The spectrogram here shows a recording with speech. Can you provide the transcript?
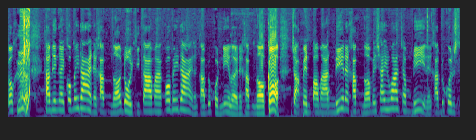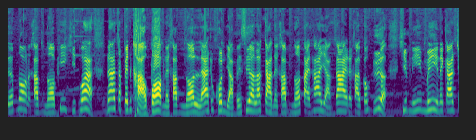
ก็คือทำยังไงก็ไม่ได้นะครับเนาะโดดกีตาร์มาก็ไม่ได้นะครับทุกคนนี่เลยนะครับเนาะก็จะเป็นประมาณนี้นะครับเนาะไม่ใช่ว่าจะมีนะครับทุกคนเซิร์ฟนอกนะครับเนาะพี่คิดว่าน่าจะเป็นข่าวปลอมนะครับเนาะและทุกคนอย่าไปเชื่อละกันนะครับเนาะแต่ถ้าอยากได้นะครับก็คือคลิปนี้มีในการแจ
